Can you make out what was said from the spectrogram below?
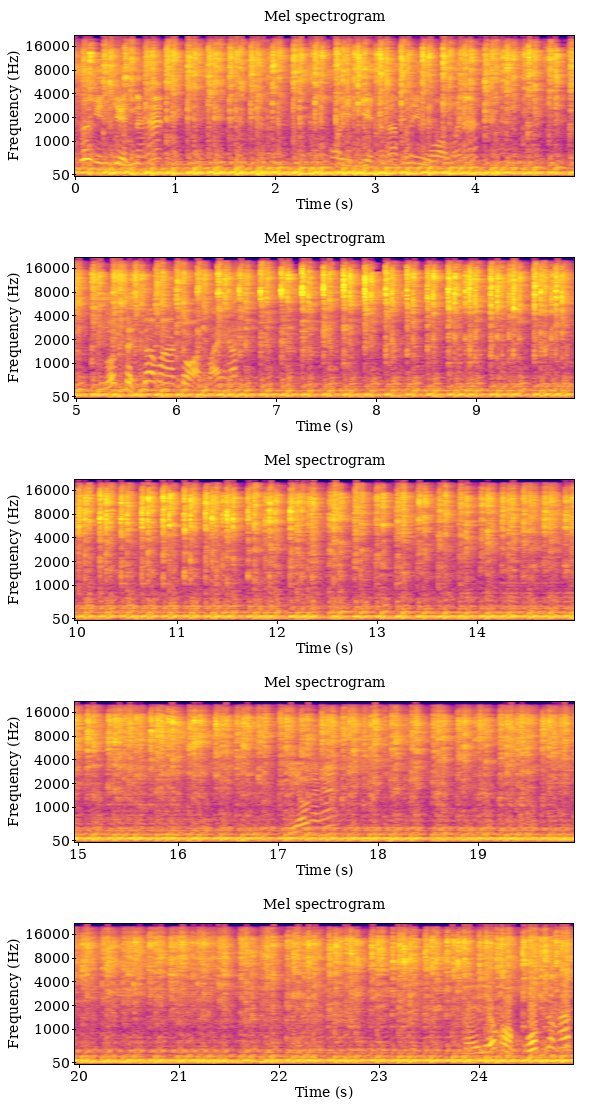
เครื่องเย็นๆนะฮะพอเย็นๆนะครับไม่ได้วอร์มไว้นะ รถเสร็จก็มาจอดไว้ครับ เดี๋ยวนะฮะ ไฟเลี้ยวออกครบนะครับ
